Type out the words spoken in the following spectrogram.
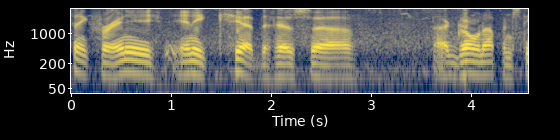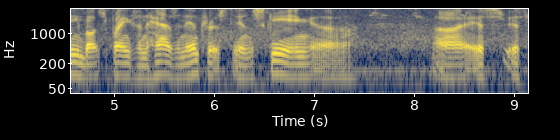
think for any any kid that has uh, uh, grown up in Steamboat Springs and has an interest in skiing, uh, uh it's it's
